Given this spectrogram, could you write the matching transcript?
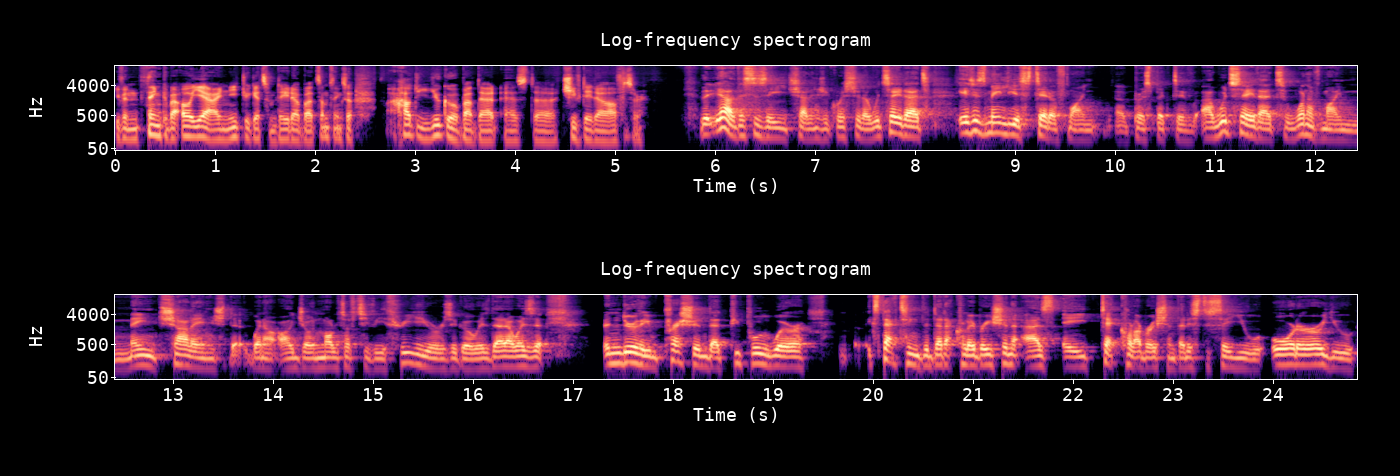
even think about, oh, yeah, I need to get some data about something. So, how do you go about that as the chief data officer? Yeah, this is a challenging question. I would say that it is mainly a state of mind uh, perspective. I would say that one of my main challenge when I joined Molotov TV three years ago is that I was under the impression that people were expecting the data collaboration as a tech collaboration. That is to say, you order, you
